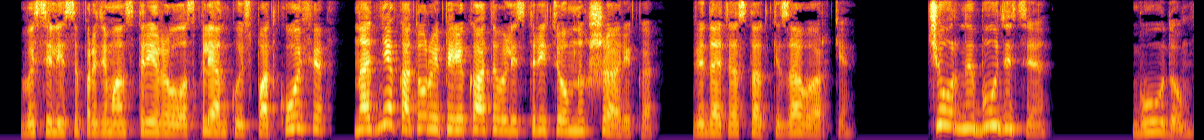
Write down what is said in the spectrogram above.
— Василиса продемонстрировала склянку из-под кофе, на дне которой перекатывались три темных шарика, видать, остатки заварки. «Черный будете?» «Буду».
